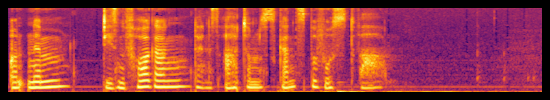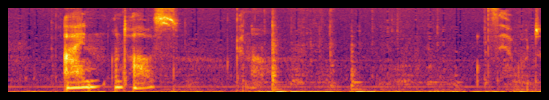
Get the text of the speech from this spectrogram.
und nimm diesen Vorgang deines Atems ganz bewusst wahr. Ein und aus. Genau. Sehr gut.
